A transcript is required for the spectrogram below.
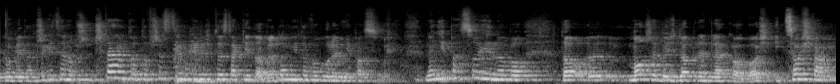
y, kobieta, że no przeczytałem to, to wszyscy mówili, że to jest takie dobre. Do mnie to w ogóle nie pasuje. No nie pasuje, no bo to y, może być dobre dla kogoś i coś tam,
